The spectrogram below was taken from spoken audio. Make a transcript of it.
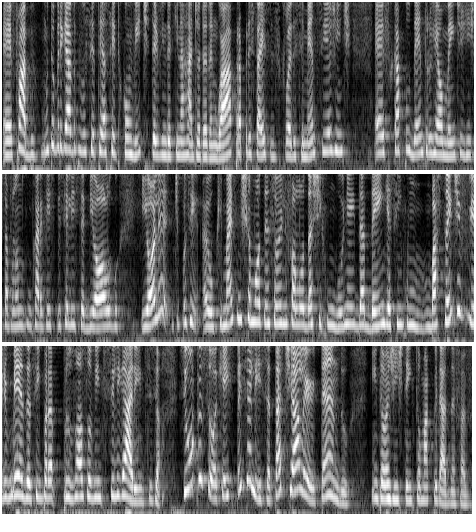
É, Fábio, muito obrigado por você ter aceito o convite, ter vindo aqui na Rádio Araranguá para prestar esses esclarecimentos e a gente é, ficar por dentro realmente. A gente está falando com um cara que é especialista, é biólogo. E olha, tipo assim, o que mais me chamou a atenção, ele falou da chikungunya e da dengue, assim, com bastante firmeza, assim, para os nossos ouvintes se ligarem. Disse assim, ó, se uma pessoa que é especialista está te alertando, então a gente tem que tomar cuidado, né, Fábio?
